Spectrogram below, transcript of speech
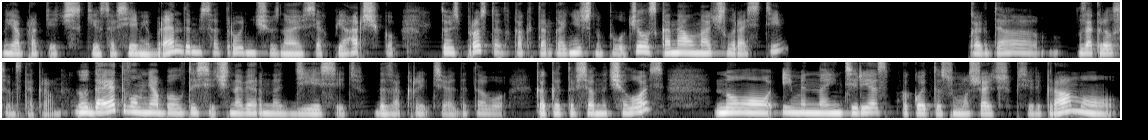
я практически со всеми брендами сотрудничаю, знаю всех пиарщиков. То есть просто это как-то органично получилось. Канал начал расти, когда закрылся Инстаграм. Но до этого у меня было тысяч, наверное, 10 до закрытия, до того, как это все началось. Но именно интерес какой-то сумасшедший к Телеграму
